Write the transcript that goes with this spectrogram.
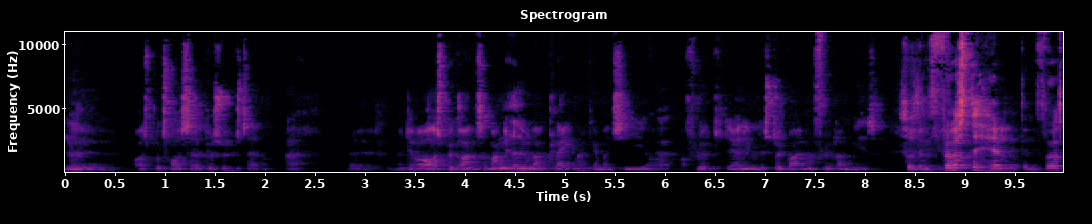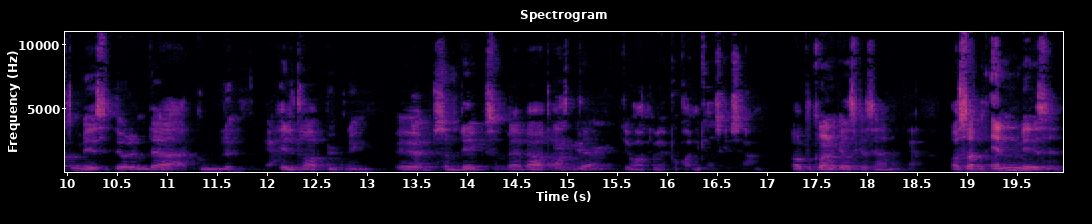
Mm. øh, også på trods af besøgstallet. Ja. Øh, men det var også begrænset. Mange havde jo lagt planer, kan man sige, og, Ja. og flytte. Det er alligevel et stykke vej, man flytter en messe. Så den første hal, den første messe, det var den der gule, Ja. ældre bygning, øh, som ligger, som, hvad var adressen der? Det var oppe på Grønnegades kaserne. Oppe på Grønnegades Kaserne. Ja. Og så den anden messe,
